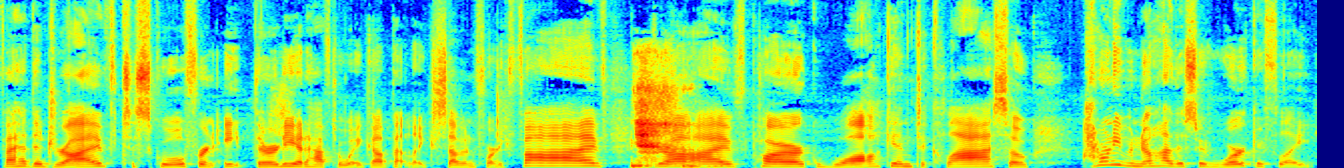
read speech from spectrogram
if I had to drive to school for an 8:30, I'd have to wake up at like 7:45, drive, park, walk into class. So I don't even know how this would work if like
